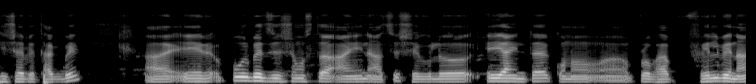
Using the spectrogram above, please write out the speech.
হিসাবে থাকবে। এর পূর্বে যে সমস্ত আইন আছে সেগুলো, এই আইনটা কোনো প্রভাব ফেলবে না।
